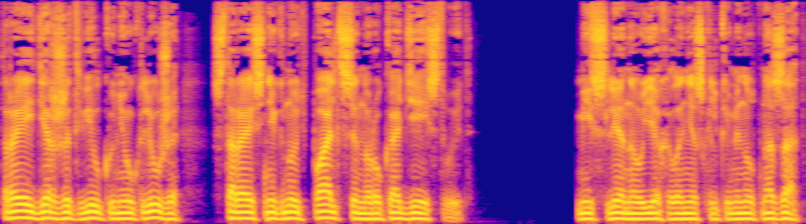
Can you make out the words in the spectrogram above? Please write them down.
Трей держит вилку неуклюже, стараясь не гнуть пальцы, но рука действует. «Мисс Лена уехала несколько минут назад»,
